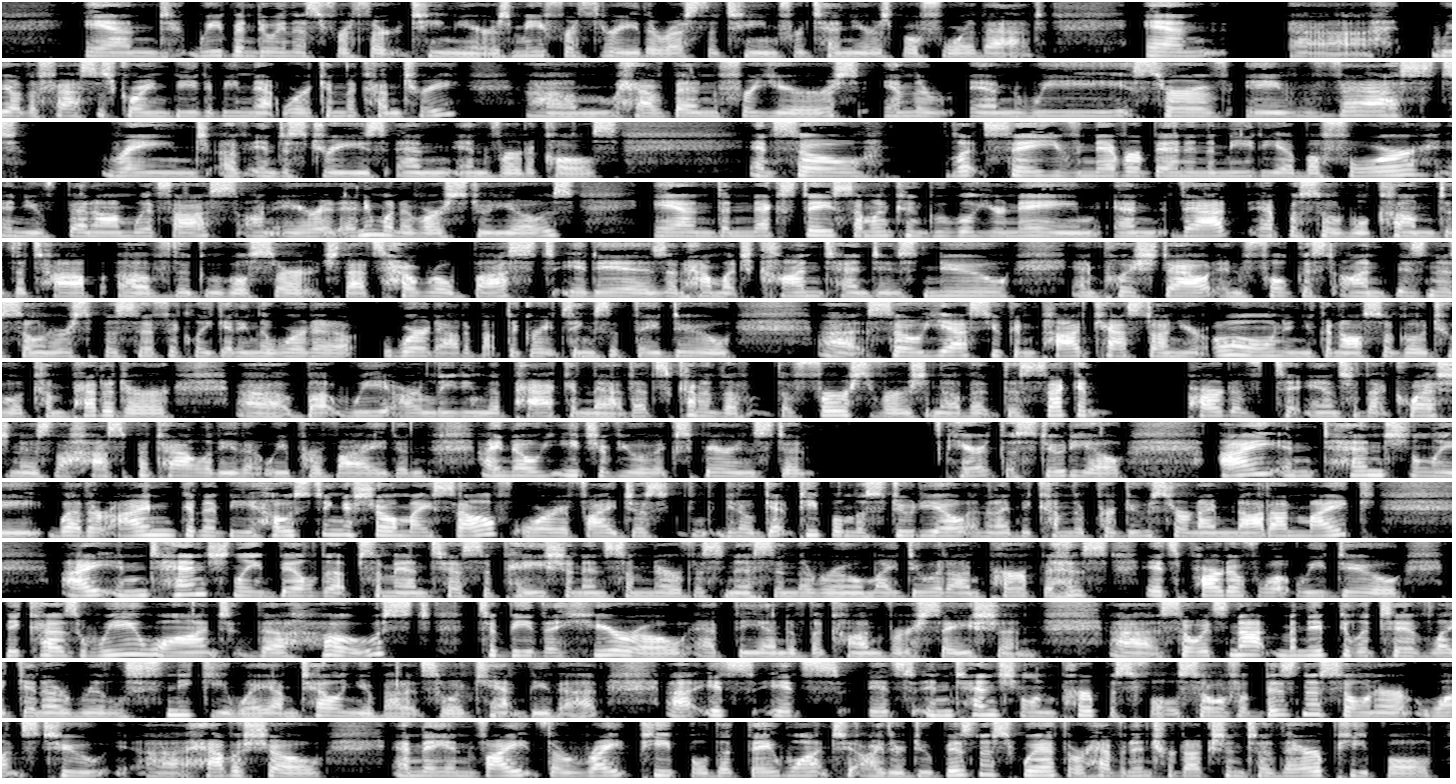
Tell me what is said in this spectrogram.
And we've been doing this for 13 years, me for three, the rest of the team for 10 years before that. And uh, we are the fastest growing B2B network in the country, um, have been for years, and the and we serve a vast range of industries and, and verticals. And so let's say you've never been in the media before and you've been on with us on air at any one of our studios and the next day someone can google your name and that episode will come to the top of the google search. That's how robust it is and how much content is new and pushed out and focused on business owners specifically getting the word out, word out about the great things that they do. Uh, so yes you can podcast on your own and you can also go to a competitor uh, but we are leading the pack in that. That's kind of the, the first version of it. The second part of to answer that question is the hospitality that we provide. And I know each of you have experienced it here at the studio, I intentionally, whether I'm going to be hosting a show myself or if I just, you know, get people in the studio and then I become the producer and I'm not on mic, I intentionally build up some anticipation and some nervousness in the room. I do it on purpose. It's part of what we do because we want the host to be the hero at the end of the conversation. Uh, so it's not manipulative like in a real sneaky way. I'm telling you about it, so it can't be that. Uh, it's it's it's intentional and purposeful. So if a business owner wants to uh, have a show and they invite the right people that they want to either do business with or have an introduction to their people,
